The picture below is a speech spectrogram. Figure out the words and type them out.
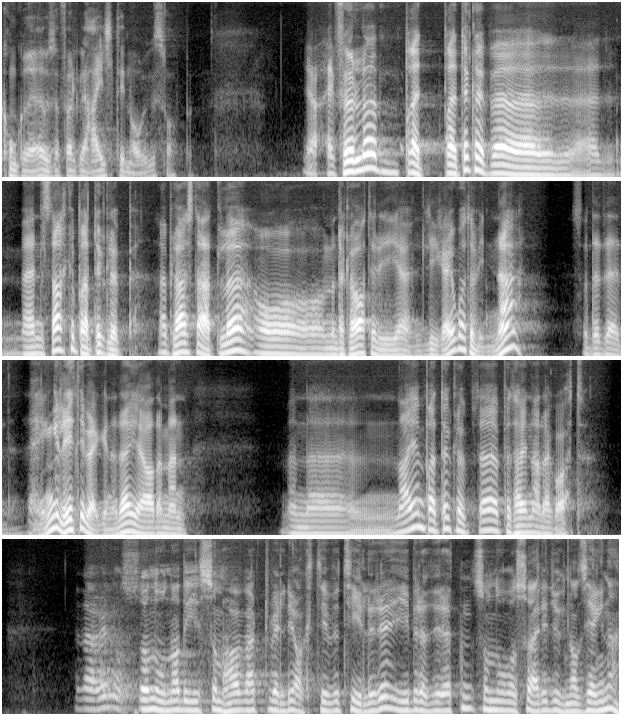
konkurrerer jo selvfølgelig helt i norgestoppen. Ja, jeg føler bred, breddeklubb er en sterk breddeklubb. Det er plass til alle, og, men det er klart at de liker jo godt å vinne. Så det, det, det henger litt i veggene, det gjør det. Men, men eh, nei, en breddeklubb, det betegner det godt. Det er vel også noen av de som har vært veldig aktive tidligere i breddeidretten, som nå også er i dugnadsgjengene.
